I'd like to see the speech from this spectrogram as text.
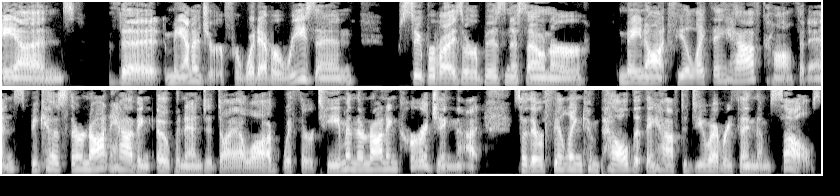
and the manager for whatever reason supervisor business owner may not feel like they have confidence because they're not having open ended dialogue with their team and they're not encouraging that. So they're feeling compelled that they have to do everything themselves.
